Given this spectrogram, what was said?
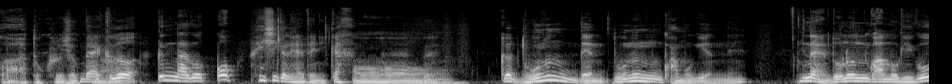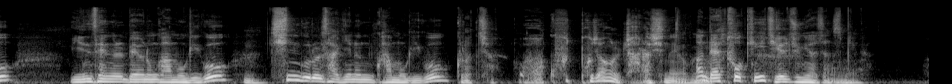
와, 또 그러셨구나. 네, 그거 끝나고 꼭 회식을 해야 되니까. 어. 네. 그러니까 노는 데 노는 과목이었네. 네, 노는 과목이고 인생을 배우는 과목이고 음. 친구를 사귀는 과목이고 그렇죠. 와, 포장을 잘 하시네요. 아, 네트워킹이 제일 중요하지 않습니까? 어.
